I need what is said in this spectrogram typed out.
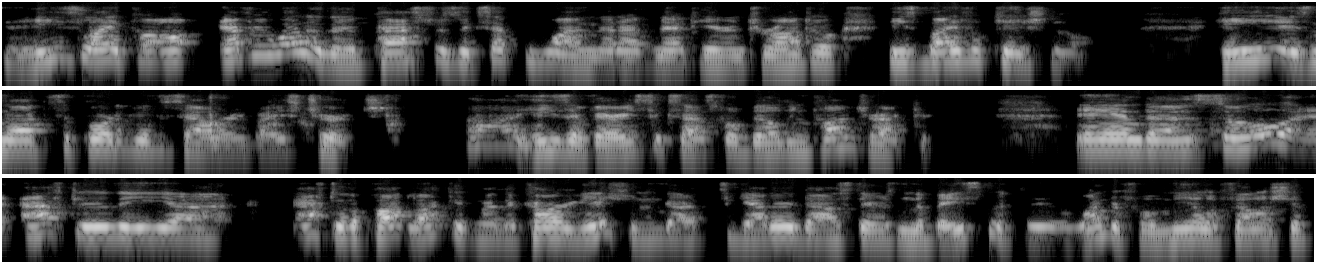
he's like all, every one of the pastors except one that I've met here in Toronto. He's bivocational. He is not supported with a salary by his church. Uh, he's a very successful building contractor. And uh, so after the uh, after the potluck, and when the congregation got together downstairs in the basement, the wonderful meal of fellowship,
